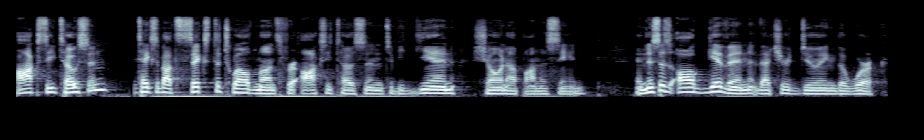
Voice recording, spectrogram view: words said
Oxytocin, it takes about 6 to 12 months for oxytocin to begin showing up on the scene. And this is all given that you're doing the work.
